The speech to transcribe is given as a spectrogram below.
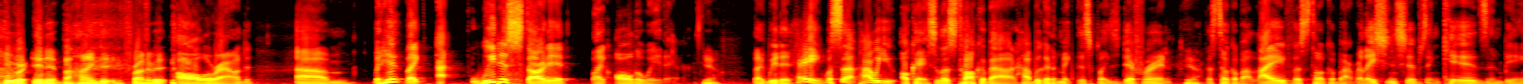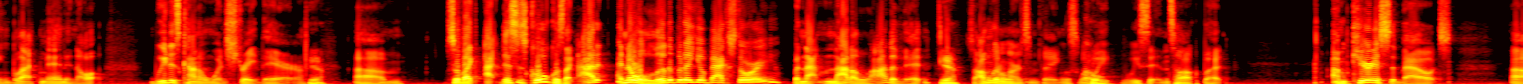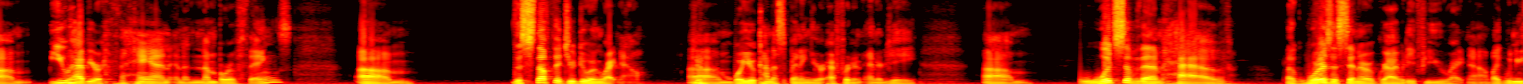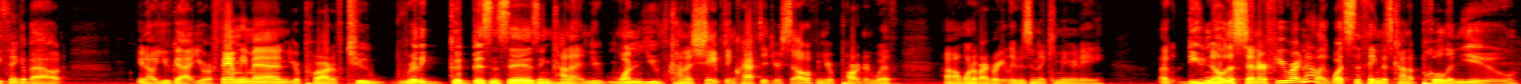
You were in it, behind it, in front of it. all around. Um, but his like I, we just started like all the way there. Yeah. Like we did, hey, what's up? How are you? Okay, so let's talk about how we're gonna make this place different. Yeah. Let's talk about life. Let's talk about relationships and kids and being black men and all. We just kind of went straight there. Yeah. Um, so like I, this is cool because like I, I know a little bit of your backstory, but not not a lot of it. Yeah. So I'm gonna learn some things while Cool. we we sit and talk. But I'm curious about um, you have your hand in a number of things. Um, the stuff that you're doing right now, um, where you're kind of spending your effort and energy. Um, which of them have like where's the center of gravity for you right now? Like when you think about you know you've got you're a family man you're part of two really good businesses and kind of and you one you've kind of shaped and crafted yourself and you're partnered with uh, one of our great leaders in the community. Like do you know the center for you right now? Like what's the thing that's kind of pulling you?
